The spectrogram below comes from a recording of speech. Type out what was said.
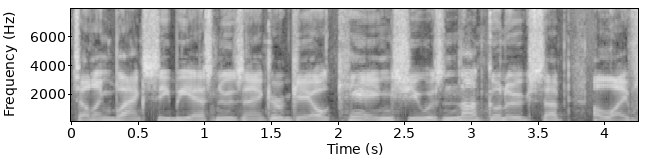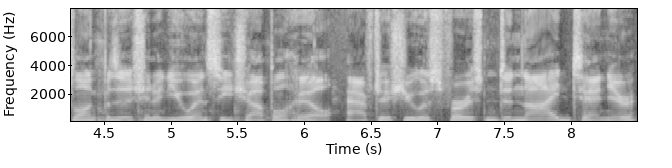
telling Black CBS News anchor Gayle King she was not going to accept a lifelong position at UNC Chapel Hill after she was first denied tenure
